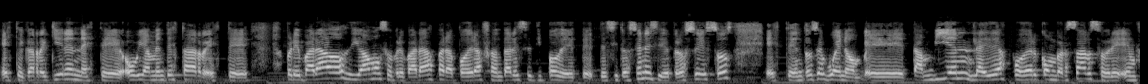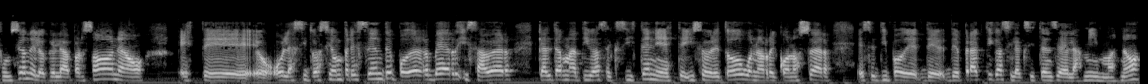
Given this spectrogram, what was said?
este, que requieren, este, obviamente, estar este, preparados, digamos, o preparadas para poder afrontar ese tipo de, situaciones y de procesos. Este, entonces, bueno, eh, también la idea es poder conversar sobre, en función de lo que la persona o, este, o la situación presente, poder ver y saber qué alternativas existen y, este, y sobre todo, bueno, reconocer ese tipo de prácticas y la existencia de las mismas, ¿no?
